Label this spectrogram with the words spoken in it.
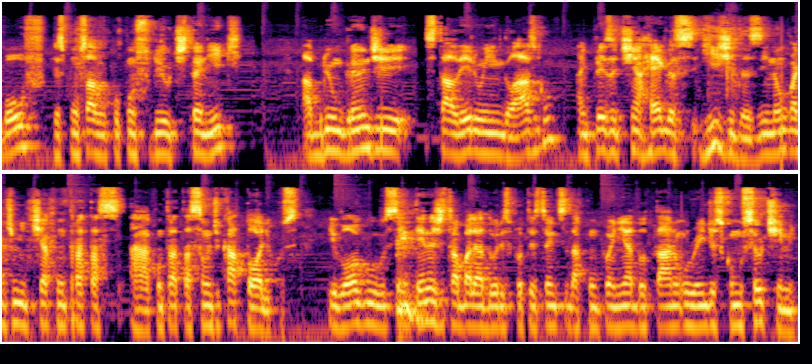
Wolff, responsável por construir o Titanic, abriu um grande estaleiro em Glasgow. A empresa tinha regras rígidas e não admitia a, contrata a contratação de católicos, e logo centenas de trabalhadores protestantes da companhia adotaram o Rangers como seu time.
